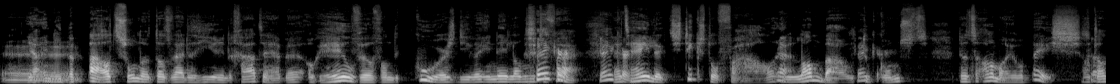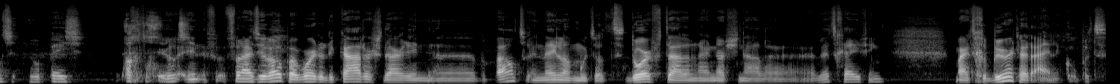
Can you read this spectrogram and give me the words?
Eh, Ja, en die bepaalt, zonder dat wij dat hier in de gaten hebben, ook heel veel van de koers die we in Nederland moeten Zeker, varen. zeker. Het hele stikstofverhaal Ja, en landbouw, zeker. toekomst, dat is allemaal Europees. Althans, Europees achtergrond. In- vanuit Europa worden de kaders daarin eh, bepaald. En Nederland moet dat doorvertalen naar nationale eh, wetgeving. Maar het gebeurt uiteindelijk op het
